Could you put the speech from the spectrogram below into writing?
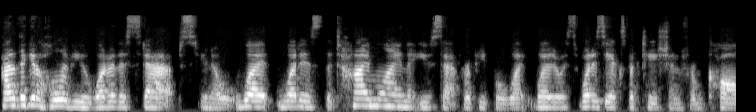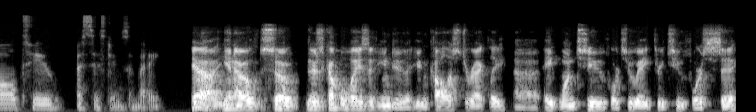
how do they get a hold of you what are the steps you know what what is the timeline that you set for people what what is what is the expectation from call to assisting somebody yeah, you know, so there's a couple ways that you can do that. You can call us directly, 812-428-3246.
